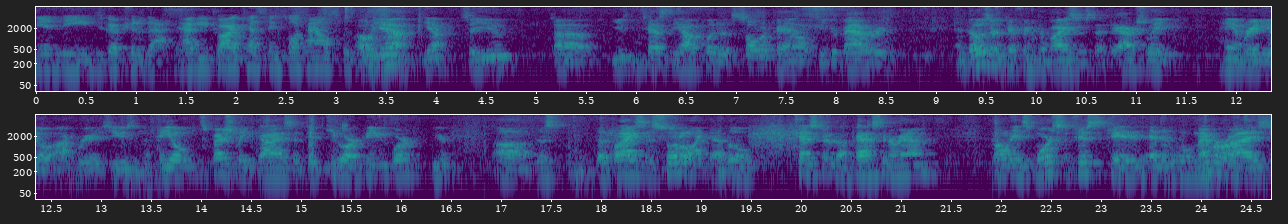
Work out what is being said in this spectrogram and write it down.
in the description of that. Have you tried testing solar panels with? Oh, yeah, yeah. So you, uh, you can test the output of the solar panel to your battery. And those are different devices that they actually, ham radio operators use in the field, especially guys that do QRP work. Uh, this device is sort of like that little tester that I'm passing around, only it's more sophisticated and it will memorize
